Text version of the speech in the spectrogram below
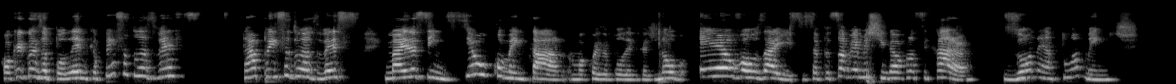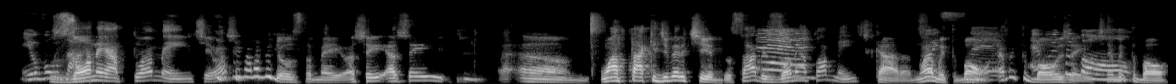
qualquer coisa polêmica, pensa duas vezes, tá? Pensa duas vezes. Mas assim, se eu comentar uma coisa polêmica de novo, eu vou usar isso. Se a pessoa vier me xingar, eu falo assim, cara, zona é a tua mente. Eu vou usar. Zona é a tua mente. Eu achei maravilhoso também. Eu achei, achei ah, um, um ataque divertido, sabe? É. Zona é a tua mente, cara. Não é Pois muito bom? é. É, muito É bom, muito gente. bom. É muito bom.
